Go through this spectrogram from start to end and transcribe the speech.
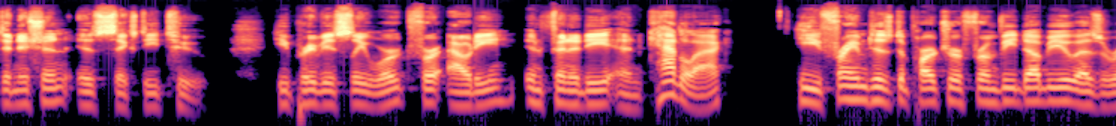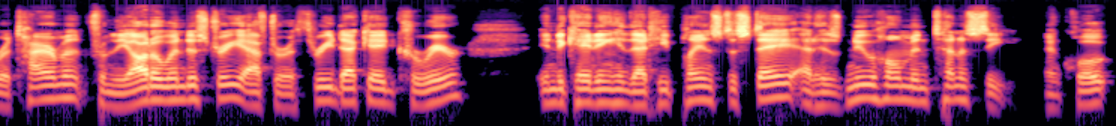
Danishin is 62. He previously worked for Audi, Infiniti, and Cadillac. He framed his departure from VW as a retirement from the auto industry after a three decade career, indicating that he plans to stay at his new home in Tennessee and, quote,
